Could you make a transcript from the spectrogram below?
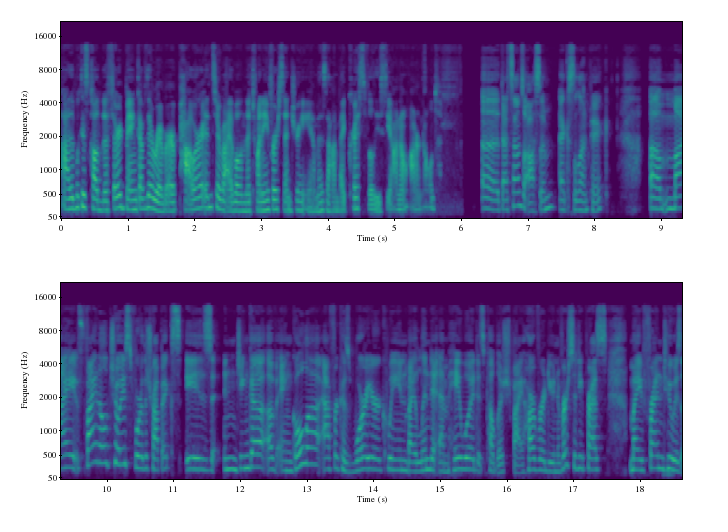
uh, the book is called The Third Bank of the River: Power and Survival in the 21st Century Amazon by Chris Feliciano Arnold. Uh, that sounds awesome. Excellent pick. Um, my final choice for the tropics is Njinga of Angola, Africa's Warrior Queen by Linda M. Heywood. It's published by Harvard University Press. My friend who is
